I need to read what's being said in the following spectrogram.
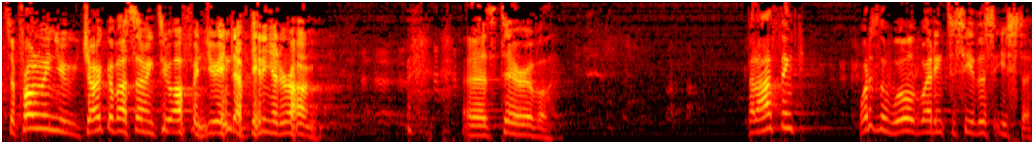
It's a problem when you joke about something too often, you end up getting it wrong. Uh, it's terrible. But I think, what is the world waiting to see this Easter?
